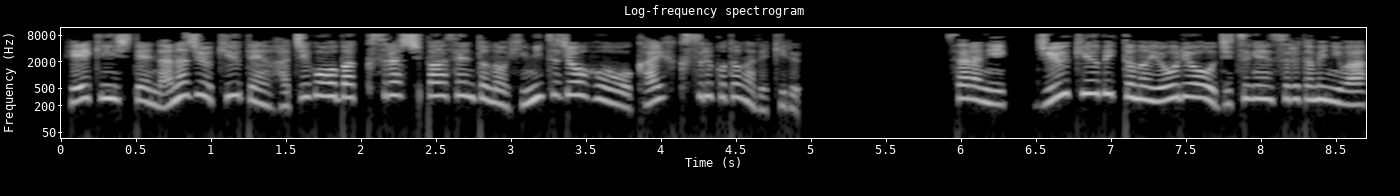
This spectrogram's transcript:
平均して79.85バックスラッシュパーセントの秘密情報を回復することができる。さらに、19ビットの容量を実現するためには、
